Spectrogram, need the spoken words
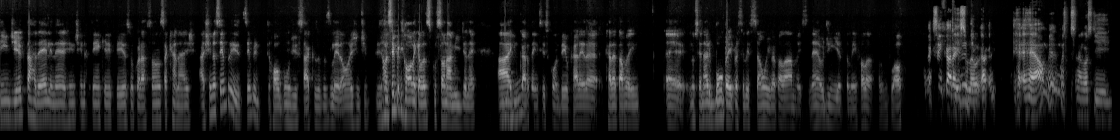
Sim, Diego Tardelli, né? A gente ainda tem aquele peso no coração, sacanagem. A China sempre, sempre rouba uns destaques do Brasileirão. A gente sempre rola aquela discussão na mídia, né? Ah, uhum. que o cara tá indo se esconder, o cara era. O cara tava indo, é, no cenário bom para ir para a seleção e vai para lá, mas né, o dinheiro também fala, fala muito alto. Como é que você encara isso, Léo? É, é, é real mesmo esse negócio de,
